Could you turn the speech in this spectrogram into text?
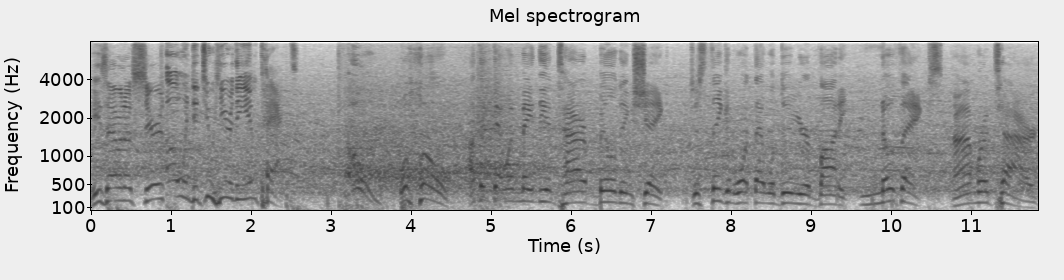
He's having a serious... Oh, and did you hear the impact? Oh, whoa. I think that one made the entire building shake. Just think of what that will do to your body. No thanks. I'm retired.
